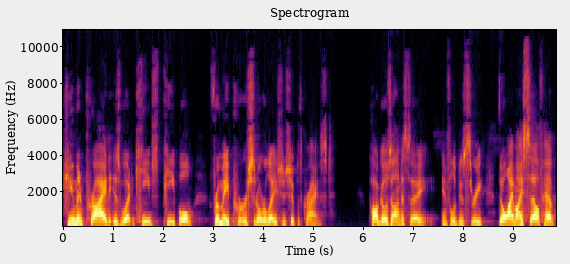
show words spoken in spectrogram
Human pride is what keeps people from a personal relationship with Christ. Paul goes on to say in Philippians 3, though I myself have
